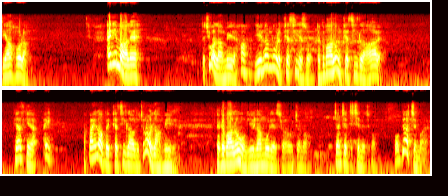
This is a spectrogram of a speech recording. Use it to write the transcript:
တရားဟောတာအဲ့ဒီမှာလဲတချို့ကလာမေးတယ်ဟာရေလွှမ်းမိုးတယ်ဖျက်ဆီးတယ်ဆိုတော့တကဘာလုံးဖျက်ဆီးသလားတဲ့ဘုရားသခင်ကအဲ့အပိုင်းလောက်ပဲဖျက်ဆီးလောက်လို့ကျွန်တော်လာမေးတယ်တကဘာလုံးကိုရေလွှမ်းမိုးတယ်ဆိုတော့ကျွန်တော်ကြမ်းကြက်တစ်ချက်နဲ့ကျွန်တော်ပေါ်ပြချင်ပါတယ်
